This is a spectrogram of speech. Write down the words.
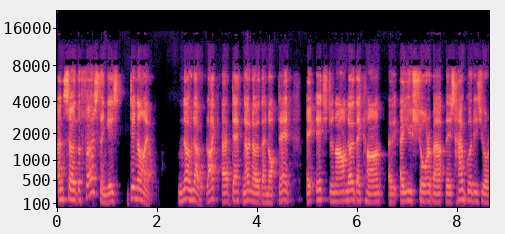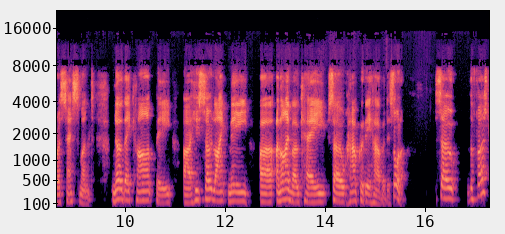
And so the first thing is denial. No, no, like uh, death. No, no, they're not dead. It, it's denial. No, they can't. Are, are, you sure about this? How good is your assessment? No, they can't be. Uh, he's so like me, uh, and I'm okay. So how could he have a disorder? So the first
